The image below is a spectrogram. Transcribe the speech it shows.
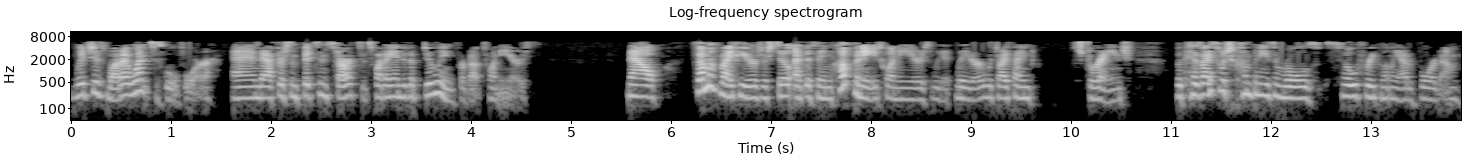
which is what I went to school for. And after some fits and starts, it's what I ended up doing for about 20 years. Now, some of my peers are still at the same company 20 years later, which I find strange because I switch companies and roles so frequently out of boredom.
